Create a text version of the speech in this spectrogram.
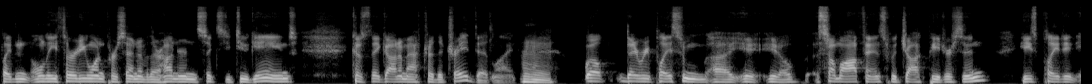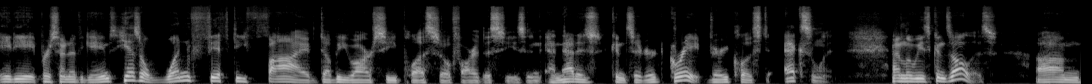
played in only 31% of their 162 games because they got him after the trade deadline. Well, they replaced him, uh, you, you know, some offense with Joc Pederson. He's played in 88% of the games. He has a 155 WRC plus so far this season, and that is considered great, very close to excellent. And Luis Gonzalez, um,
